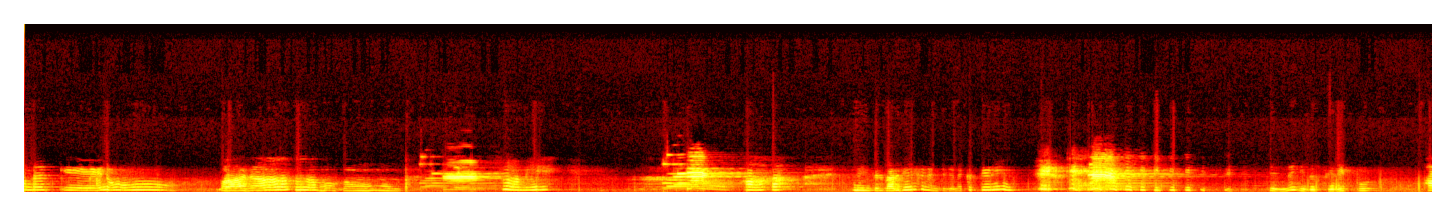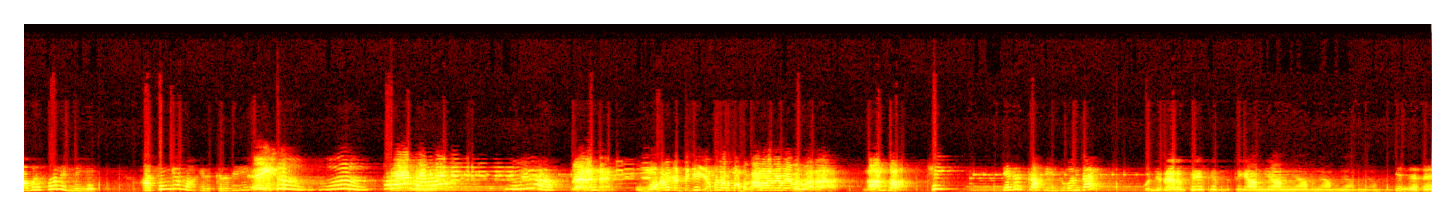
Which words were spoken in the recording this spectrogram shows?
உனக்கேனோ வாராமுகம் நீங்கள் வருவீர்கள் என்று எனக்கு தெரியும். என்ன இது சிரிப்பு? அவர் போல் இல்லையே. அசிங்கமாக இருக்கிறதே. வேற என்ன? உன் முகக்கட்டுக்கு யமதர்ம மகாராஜாவே வருவாரா? நான் தான். எதற்காக இங்கு வந்தாய்? கொஞ்ச நேரம் பேசி இருந்துட்டு யாம் யாம் யாம் யாம் யாம் யாம். என்னது?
